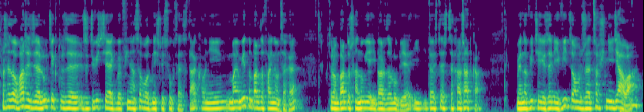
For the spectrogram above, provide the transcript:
Proszę zauważyć, że ludzie, którzy rzeczywiście jakby finansowo odnieśli sukces, tak, oni mają jedną bardzo fajną cechę, którą bardzo szanuję i bardzo lubię, i, i to jest też cecha rzadka. Mianowicie, jeżeli widzą, że coś nie działa,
